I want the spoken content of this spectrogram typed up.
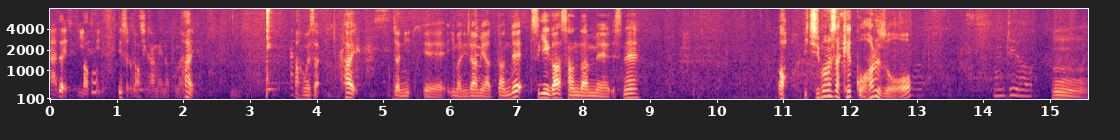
ああ、ですいいですいいです。いいですか？ちょっと近めの隣。はい。あ、ごめんなさい。はい。じゃあ、えー、今2段目やったんで次が3段目ですね。あ一番下結構あるぞ。本当やうん。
